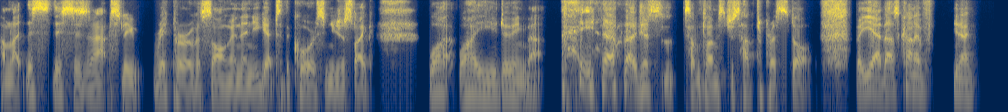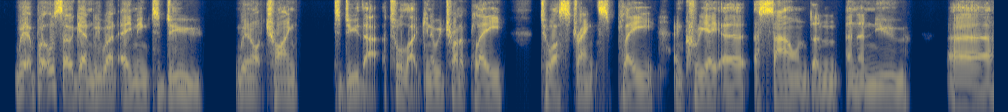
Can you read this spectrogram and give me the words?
I'm like, this this is an absolute ripper of a song, and then you get to the chorus, and you're just like, what? Why are you doing that? you know, I just sometimes just have to press stop. But yeah, that's kind of you know but also again, we weren't aiming to do, we're not trying to do that at all. Like, you know, we're trying to play to our strengths, play and create a, a sound and, and a new, uh,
